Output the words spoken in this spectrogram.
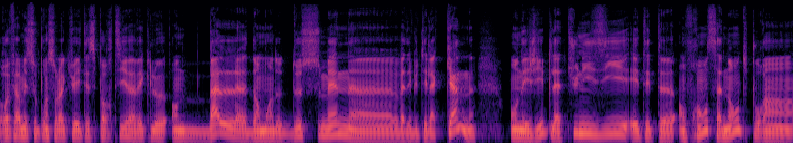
refermer ce point sur l'actualité sportive avec le handball. Dans moins de deux semaines euh, va débuter la Cannes en Égypte. La Tunisie était euh, en France, à Nantes, pour un,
